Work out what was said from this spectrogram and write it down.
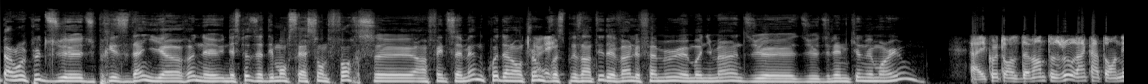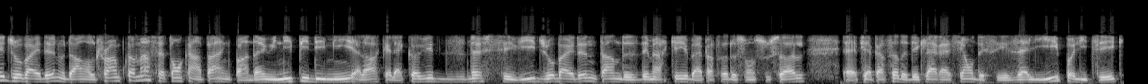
parlons un peu du, euh, du président. Il y aura une, espèce de démonstration de force euh, en fin de semaine. Quoi, Donald Trump va se présenter devant le fameux euh, monument du, du Lincoln Memorial? Ah, écoute, on se demande toujours, hein, quand on est Joe Biden ou Donald Trump, comment fait-on campagne pendant une épidémie alors que la COVID-19 sévit? Joe Biden tente de se démarquer ben, à partir de son sous-sol, euh, puis à partir de déclarations de ses alliés politiques.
